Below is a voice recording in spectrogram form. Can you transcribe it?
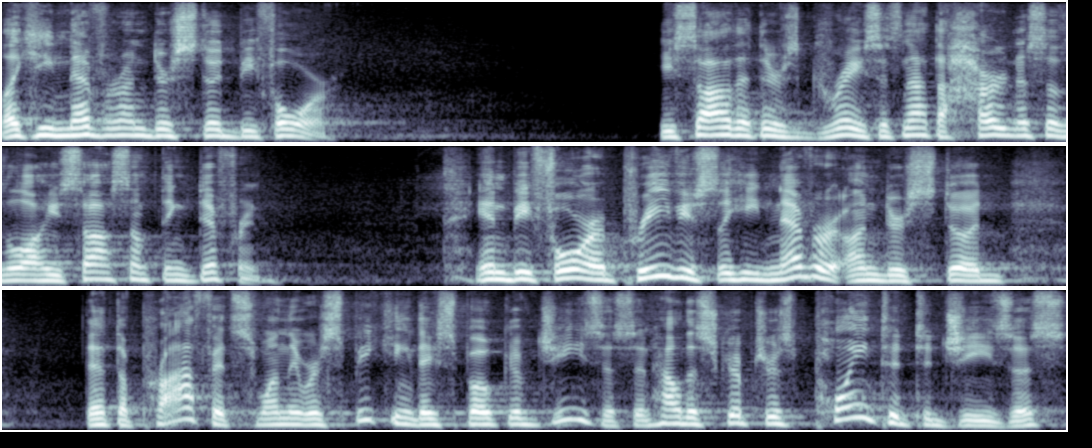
like he never understood before. He saw that there's grace. It's not the hardness of the law. He saw something different. And before, previously, he never understood that the prophets, when they were speaking, they spoke of Jesus and how the scriptures pointed to Jesus.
